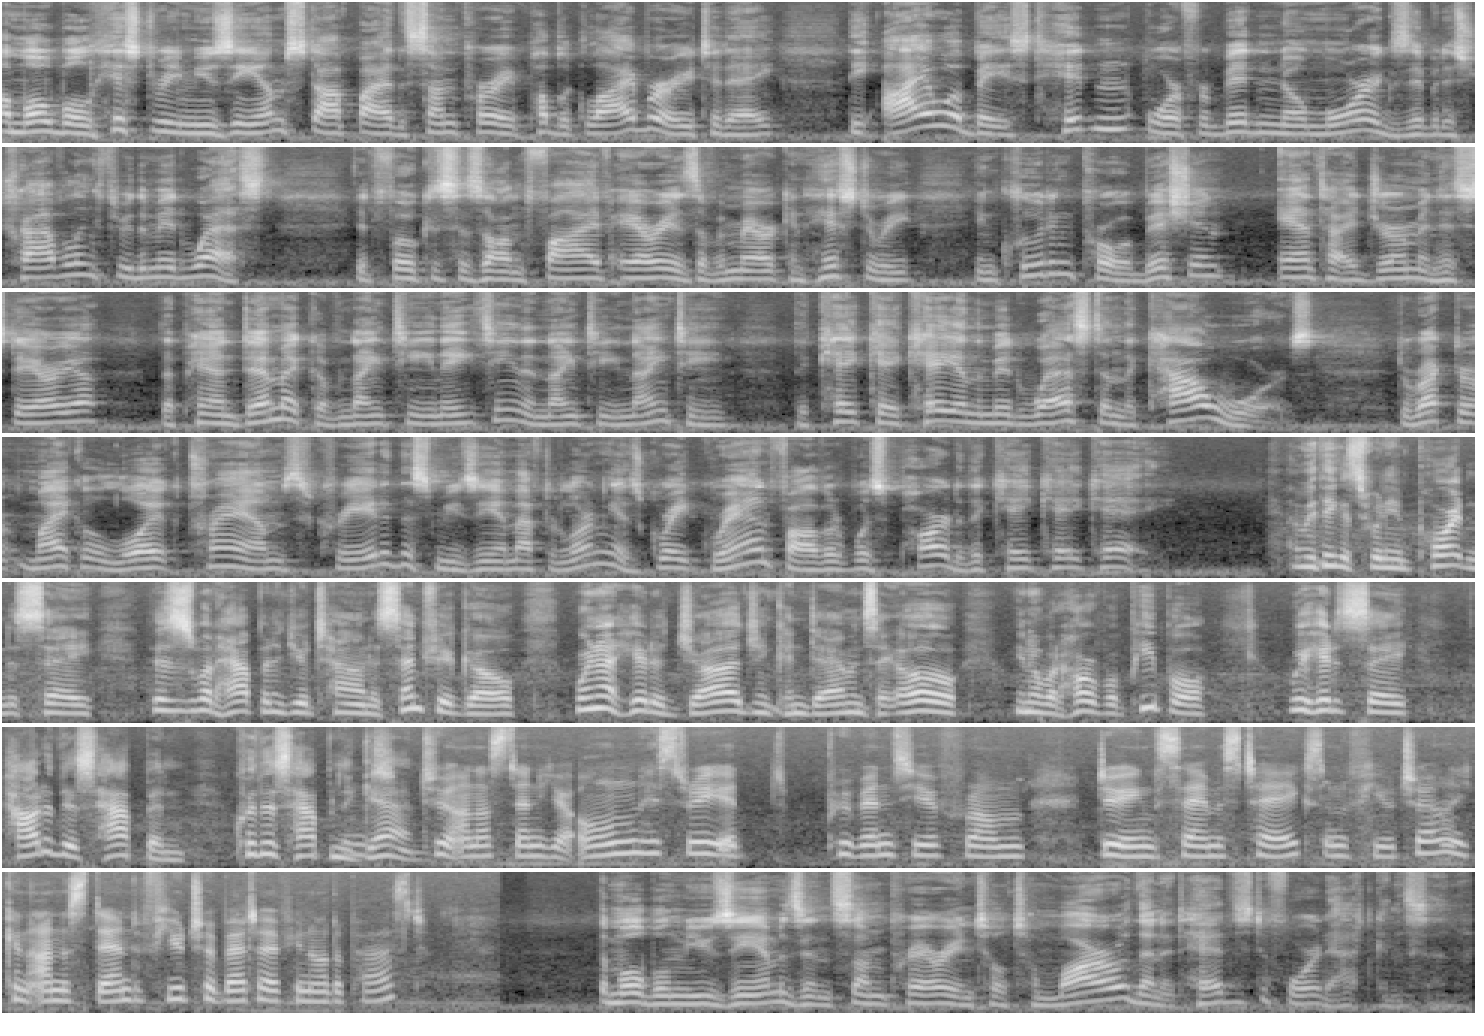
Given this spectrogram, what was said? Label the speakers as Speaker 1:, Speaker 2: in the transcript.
Speaker 1: A mobile history museum stopped by the Sun Prairie Public Library today. The Iowa-based Hidden or Forbidden No More exhibit is traveling through the Midwest. It focuses on five areas of American history, including Prohibition, anti-German hysteria, the pandemic of 1918 and 1919, the KKK in the Midwest, and the Cow Wars. Director Michael Luick-Thrams created this museum after learning his great-grandfather was part of the KKK.
Speaker 2: And we think it's really important to say, this is what happened in your town a century ago. We're not here to judge and condemn and say, oh, you know what horrible people. We're here to say, how did this happen? Could this happen
Speaker 3: and
Speaker 2: again?
Speaker 3: To understand your own history, it prevents you from doing the same mistakes in the future. You can understand the future better if you know the past.
Speaker 1: The mobile museum is in Sun Prairie until tomorrow, then it heads to Fort Atkinson.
